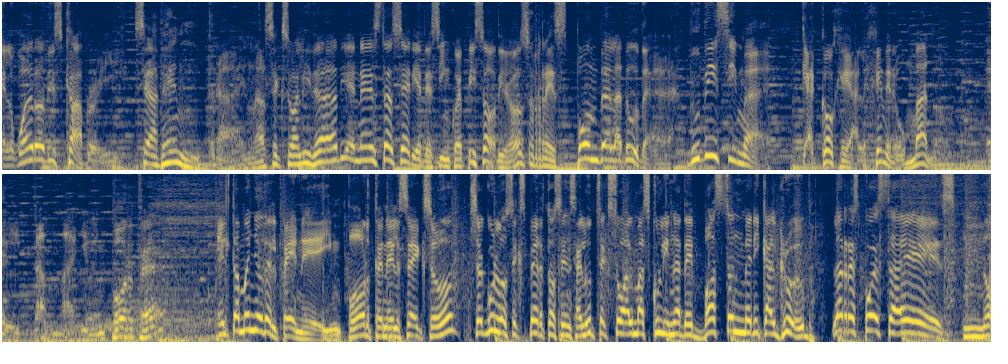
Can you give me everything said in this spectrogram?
El Güero Discovery se adentra en la sexualidad y en esta serie de cinco episodios responde a la duda, dudísima, que acoge al género humano. ¿El tamaño importa? ¿El tamaño del pene importa en el sexo? Según los expertos en salud sexual masculina de Boston Medical Group, la respuesta es no.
